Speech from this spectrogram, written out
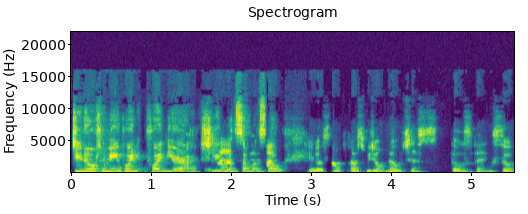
do you know what I mean? When when you're yeah. actually with someone, so and, you know, sometimes we don't notice those things. So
